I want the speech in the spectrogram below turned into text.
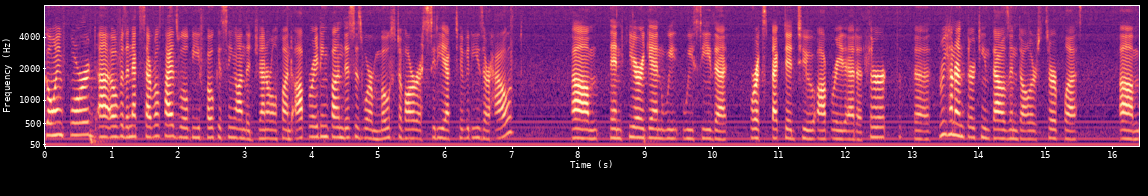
going forward, uh, over the next several slides, we'll be focusing on the general fund operating fund. This is where most of our city activities are housed. Um, and here again, we, we see that we're expected to operate at a third, uh, $313,000 surplus. Um,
